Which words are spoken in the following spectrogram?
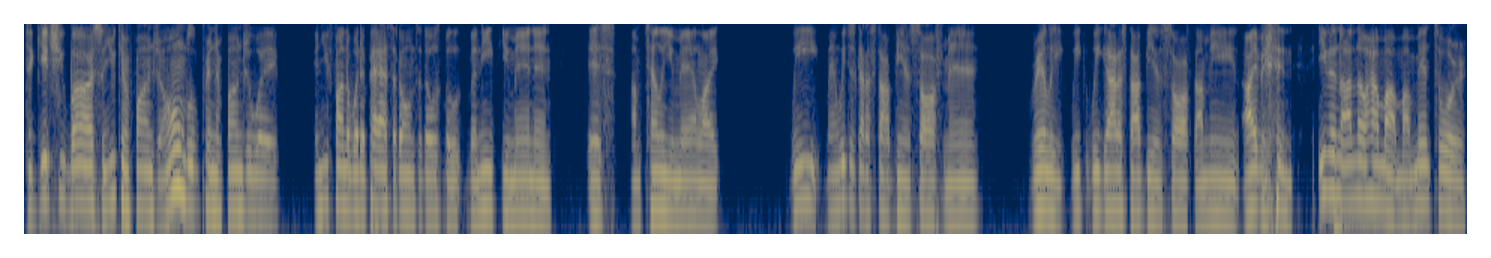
to get you by, so you can find your own blueprint and find your way, and you find a way to pass it on to those beneath you, man. And it's I'm telling you, man, like we man, we just gotta stop being soft, man. Really, we we gotta stop being soft. I mean, I even even I know how my my mentor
